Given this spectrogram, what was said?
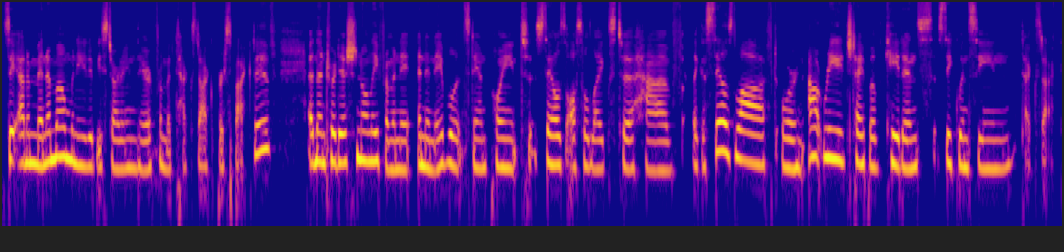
So at a minimum, we need to be starting there from a tech stack perspective. And then traditionally, from an, an enablement standpoint, sales also likes to have like a Salesloft or an outreach type of cadence sequencing tech stack.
